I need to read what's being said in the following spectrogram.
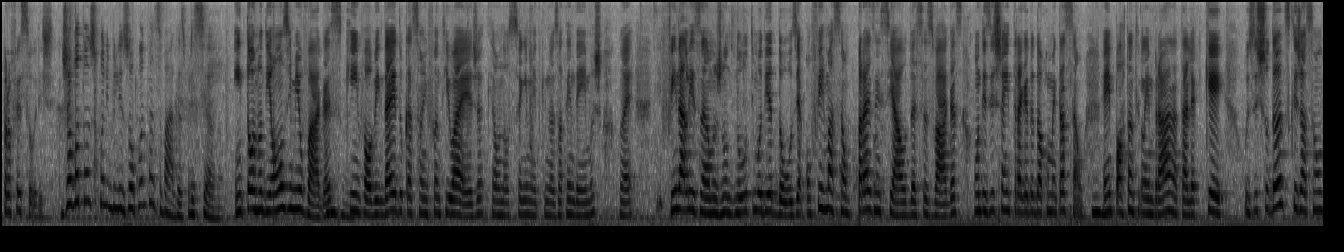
professores. Jabotão disponibilizou quantas vagas para esse ano? Em torno de 11 mil vagas, uhum. que envolvem da educação infantil à EJA, que é o nosso segmento que nós atendemos. Não é? E finalizamos no, no último dia 12 a confirmação presencial dessas vagas, onde existe a entrega da documentação. Uhum. É importante lembrar, Natália, que os estudantes que já são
